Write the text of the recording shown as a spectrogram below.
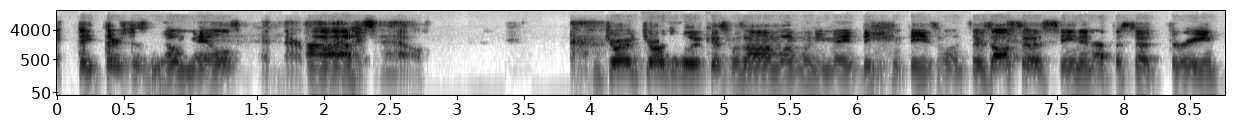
They, there's just no males. and they're fine uh, as hell. George George Lucas was on one when he made the, these ones. There's also a scene in episode three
